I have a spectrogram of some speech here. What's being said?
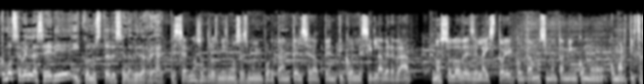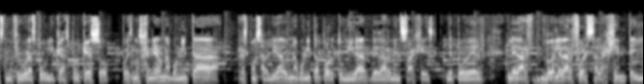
¿Cómo se ve en la serie y con ustedes en la vida real? El ser nosotros mismos es muy importante, el ser auténtico, el decir la verdad, no solo desde la historia que contamos, sino también como, como artistas, como figuras públicas, porque eso pues nos genera una bonita responsabilidad, una bonita oportunidad de dar mensajes, de poderle dar, poderle dar fuerza a la gente y,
